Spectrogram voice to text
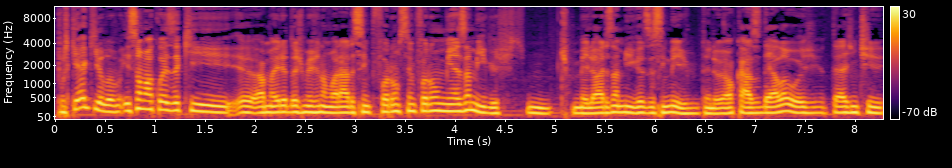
Porque é aquilo, isso é uma coisa que eh, a maioria das minhas namoradas sempre foram, sempre foram minhas amigas. Tipo, melhores amigas assim mesmo, entendeu? É o caso dela hoje. Até a gente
